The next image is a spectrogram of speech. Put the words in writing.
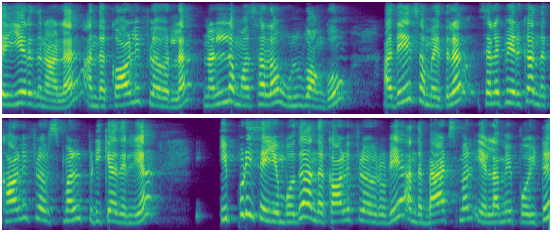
செய்யறதுனால அந்த காலிஃப்ளவரில் நல்ல மசாலா உள்வாங்கும் அதே சமயத்தில் சில பேருக்கு அந்த காலிஃப்ளவர் ஸ்மெல் பிடிக்காது இல்லையா? இப்படி செய்யும்போது அந்த காலிஃப்ளவருடைய அந்த பேட் ஸ்மெல் எல்லாமே போயிட்டு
